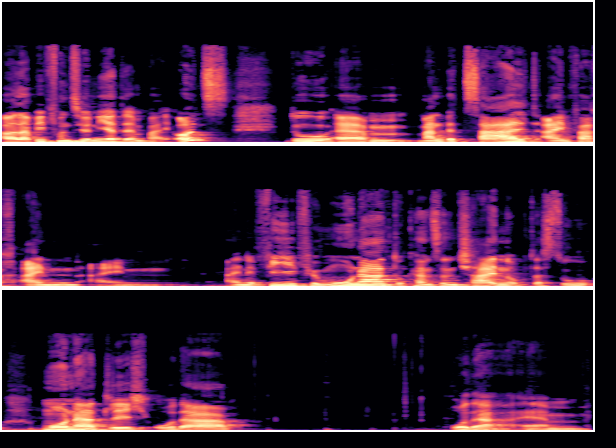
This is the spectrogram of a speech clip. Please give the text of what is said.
oder wie funktioniert denn bei uns? Du, ähm, man bezahlt einfach ein, ein, eine Fee für Monat. Du kannst entscheiden, ob das du monatlich oder oder ähm,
